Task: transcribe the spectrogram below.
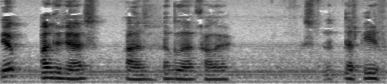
Yep, I could guess. I at that color. That's beautiful.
